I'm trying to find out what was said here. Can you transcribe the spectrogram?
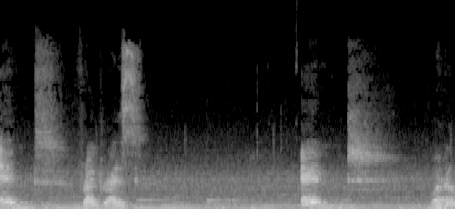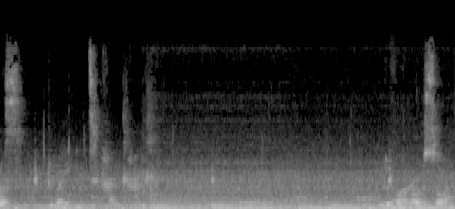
and fried rice and what else do I eat? Liver.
